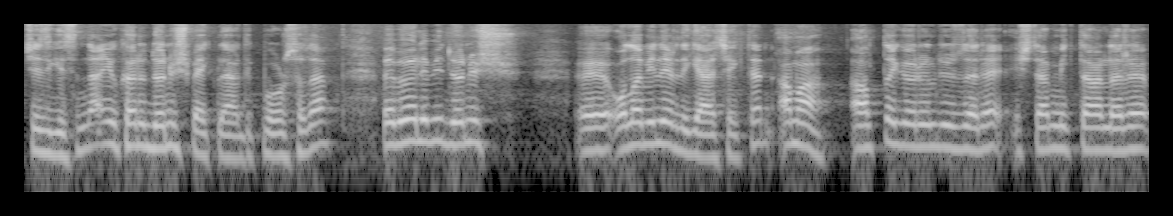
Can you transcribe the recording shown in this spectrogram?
çizgisinden yukarı dönüş beklerdik borsada. Ve böyle bir dönüş e, olabilirdi gerçekten. Ama altta görüldüğü üzere işlem miktarları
